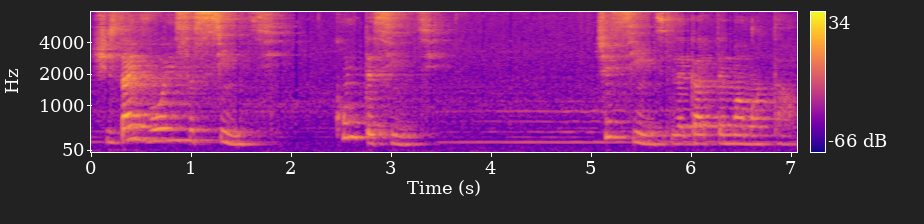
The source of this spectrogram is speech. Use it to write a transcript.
și îți dai voie să simți. Cum te simți? Ce simți legat de mama ta?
